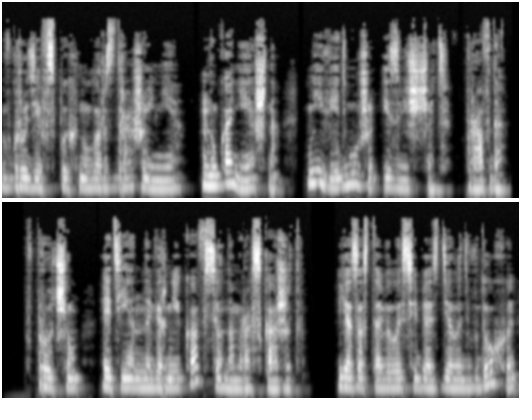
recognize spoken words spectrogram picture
в груди вспыхнуло раздражение. Ну, конечно, не ведьму же извещать, правда? Впрочем, Этьен наверняка все нам расскажет. Я заставила себя сделать вдох и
